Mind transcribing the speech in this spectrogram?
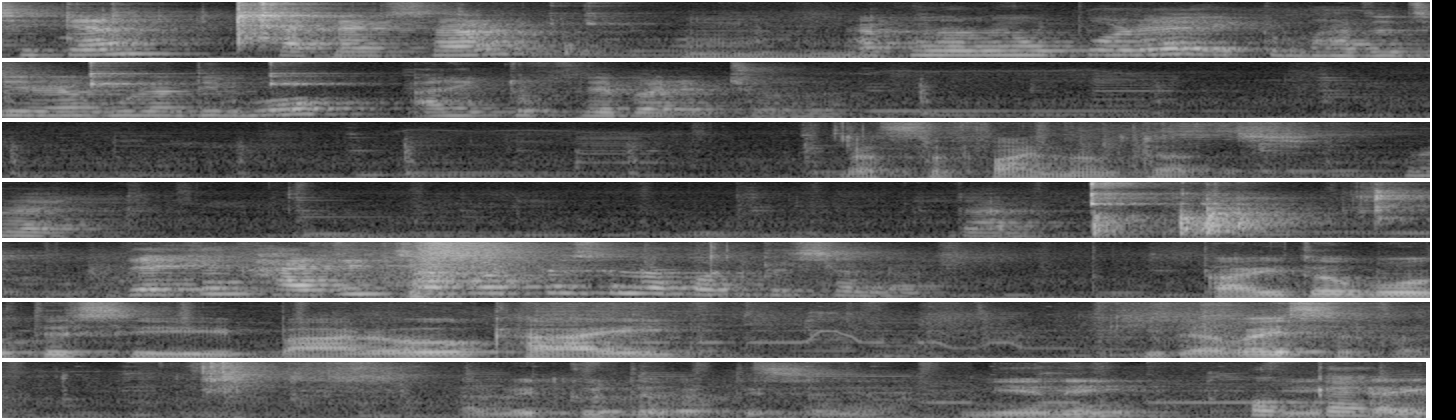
চিকেন কাটাই সার এখন আমি উপরে একটু ভাজা জিরা গুঁড়া দিব আর একটু ফ্লেভারের জন্য। That's the final touch right done দেখে খাইতে ইচ্ছা করতেছে না করতেছে না? তাই তো বলতেছি বারো খাই খিদা পাইছে তো। আর ওয়েট করতে পারতেছে না। নিয়ে নেই. খাই।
